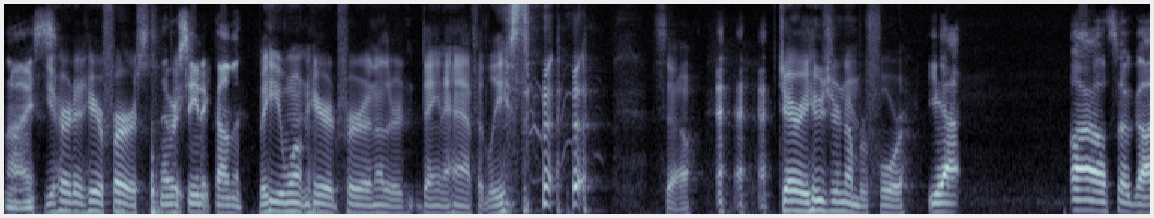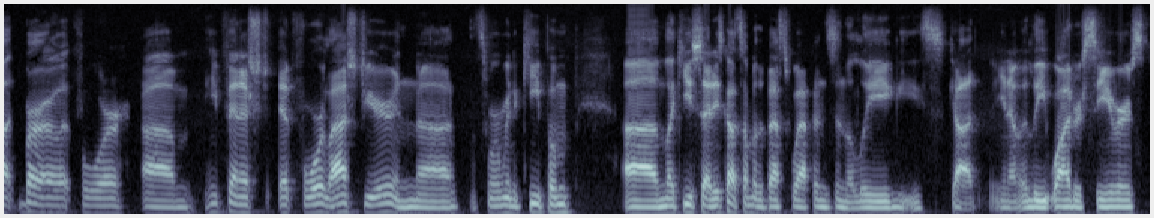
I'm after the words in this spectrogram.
Nice. You heard it here first. Never seen it coming. But you won't hear it for another day and a half at least. so, Jerry, who's your number four? Yeah. I also got Burrow at four. Um, he finished at four last year, and uh, that's where I'm going to keep him. Um, like you said, he's got some of the best weapons in the league. He's got you know elite wide receivers.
